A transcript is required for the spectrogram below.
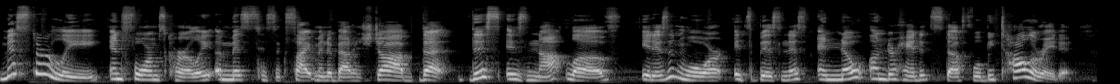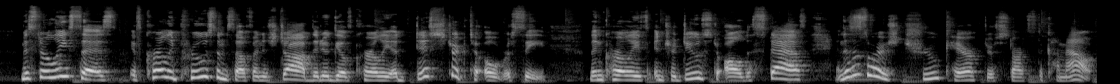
Mr. Lee informs Curly, amidst his excitement about his job, that this is not love, it isn't war, it's business, and no underhanded stuff will be tolerated. Mr. Lee says if Curly proves himself in his job, that he'll give Curly a district to oversee. Then Curly is introduced to all the staff, and this is where his true character starts to come out.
